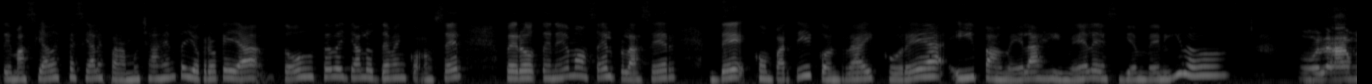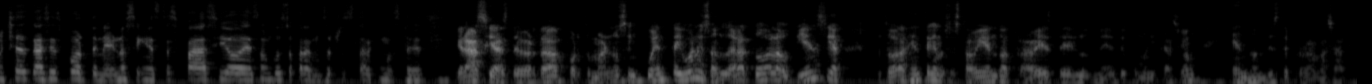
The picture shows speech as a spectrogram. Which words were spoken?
demasiado especiales para mucha gente. Yo creo que ya todos ustedes ya los deben conocer, pero tenemos el placer de compartir con Ray Corea y Pamela Jiménez. Bienvenidos. Hola, muchas gracias por tenernos en este espacio. Es un gusto para nosotros estar con ustedes. Gracias, de verdad, por tomarnos en cuenta y bueno, y saludar a toda la audiencia y toda la gente que nos está viendo a través de los medios de comunicación en donde este programa sale.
